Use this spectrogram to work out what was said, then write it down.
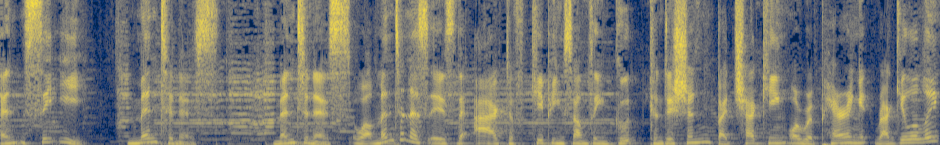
n c e，maintenance， Maintenance. Well, maintenance is the act of keeping something good condition by checking or repairing it regularly.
